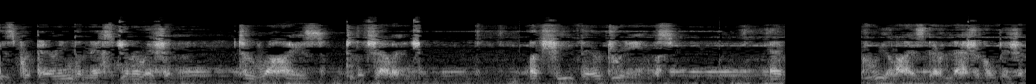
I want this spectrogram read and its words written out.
is preparing the next generation to rise to the challenge, achieve their dreams, and realize their national vision.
